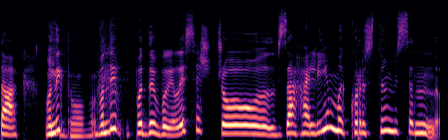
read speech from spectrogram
Так, вони вони подивилися, що взагалі ми користуємося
